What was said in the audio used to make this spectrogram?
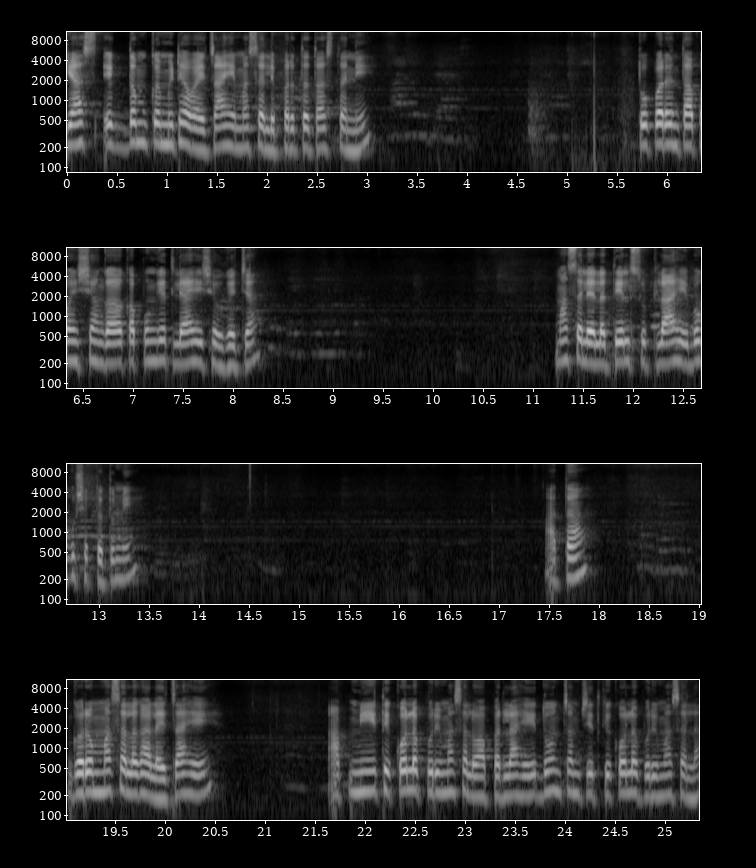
गॅस एकदम कमी ठेवायचा आहे मसाले परतत असताना. तोपर्यंत आपण शेंगा कापून घेतल्या आहे शेवग्याच्या. मसाल्याला तेल सुटलं आहे बघू शकता तुम्ही. आता गरम मसाला घालायचा आहे. आप मी इथे कोल्हापुरी मसाला वापरला आहे दोन चमचे इतके कोल्हापुरी मसाला.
